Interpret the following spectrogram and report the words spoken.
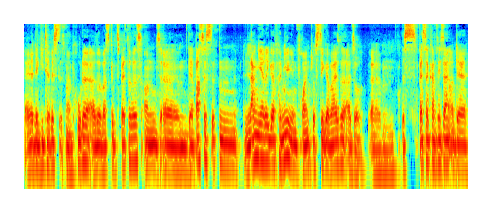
Äh, der Gitarrist ist mein Bruder, also was gibt's Besseres? Und ähm, der Bassist ist ein langjähriger Familienfreund, lustigerweise. Also ähm, das besser kann es nicht sein. Und der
